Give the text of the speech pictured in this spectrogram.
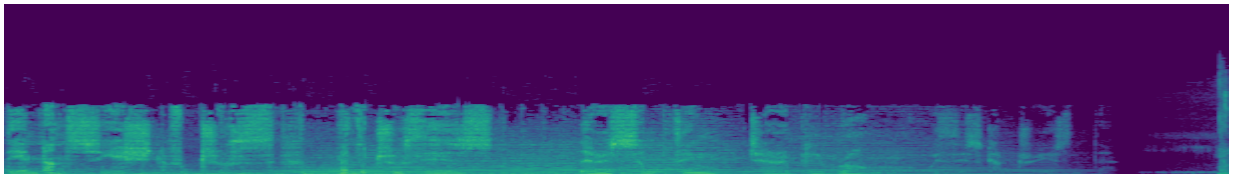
the enunciation of truth. And the truth is, there is something terribly wrong with this country, isn't there?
